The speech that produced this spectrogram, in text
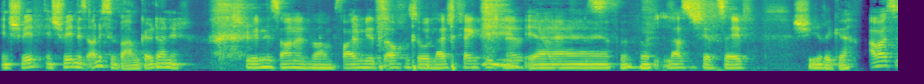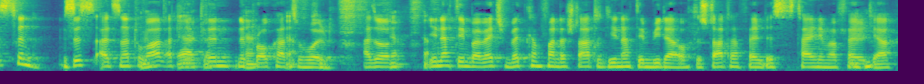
In Schweden, in Schweden ist auch nicht so warm, gell, Daniel? Schweden ist auch nicht warm, vor allem jetzt auch so leicht kränklich, ne, Ja, ja, ja, ja, voll. lasse ich jetzt safe. Schwieriger. Aber es ist drin. Es ist als Naturalathlet Ja, drin, eine Ja, Pro-Card ja, zu holen. Also je nachdem, bei welchem Wettkampf man da startet, je nachdem, wie da auch das Starterfeld ist, das Teilnehmerfeld, Mhm. ja.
